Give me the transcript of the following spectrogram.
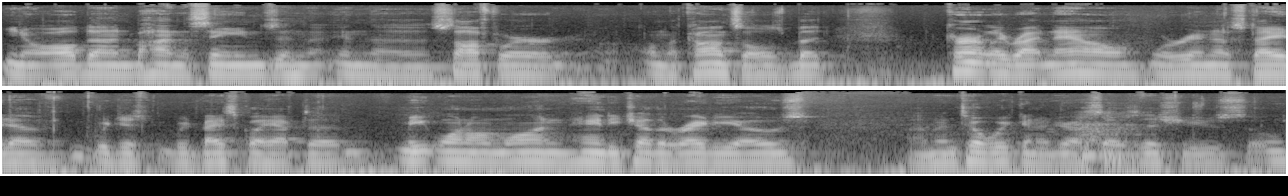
you know, all done behind the scenes in the, in the software on the consoles. But currently, right now, we're in a state of we just we basically have to meet one on one, hand each other radios um, until we can address those issues. So.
